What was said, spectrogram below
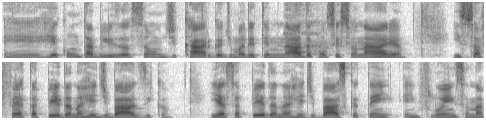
é, recontabilização de carga de uma determinada concessionária, isso afeta a perda na rede básica. E essa perda na rede básica tem influência na,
